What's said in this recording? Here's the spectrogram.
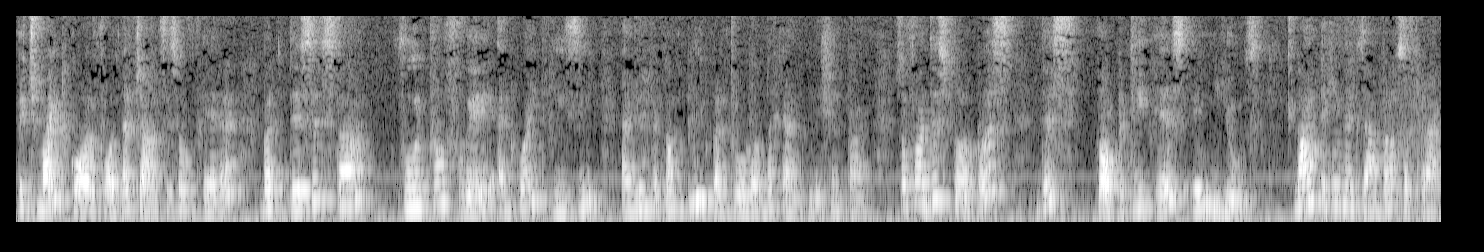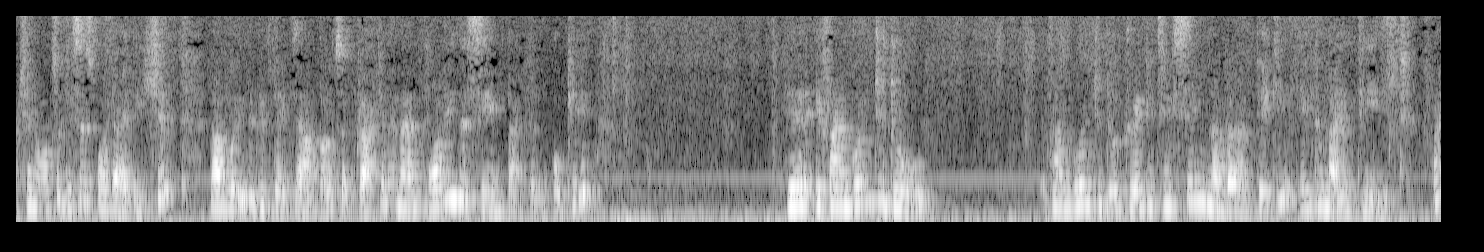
which might call for the chances of error but this is the foolproof way and quite easy and you have a complete control of the calculation part so for this purpose this property is in use. Now i'm taking the example of subtraction also. This is for the addition now i'm going to give the example of subtraction and i'm following the same pattern okay? Here if i'm going to do if I'm going to do 23 same number I'm taking into 98 fine?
